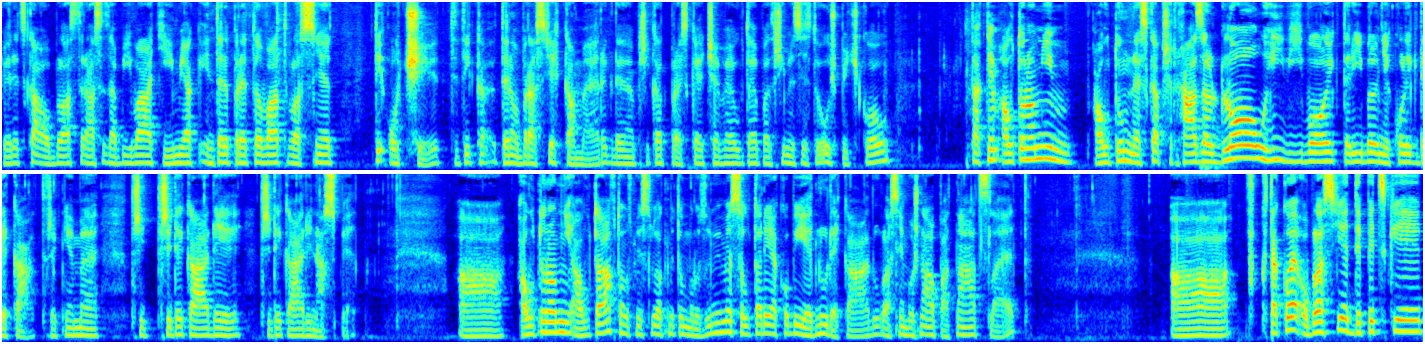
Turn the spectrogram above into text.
vědecká oblast, která se zabývá tím, jak interpretovat vlastně ty oči, ty, ty, ten obraz těch kamer, kde například pražské ČVUT patří mezi tou špičkou, tak těm autonomním autům dneska předcházel dlouhý vývoj, který byl několik dekád, řekněme tři, tři dekády, tři dekády naspět. A autonomní auta, v tom smyslu, jak my tomu rozumíme, jsou tady jakoby jednu dekádu, vlastně možná 15 let. A v takové oblasti je typicky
